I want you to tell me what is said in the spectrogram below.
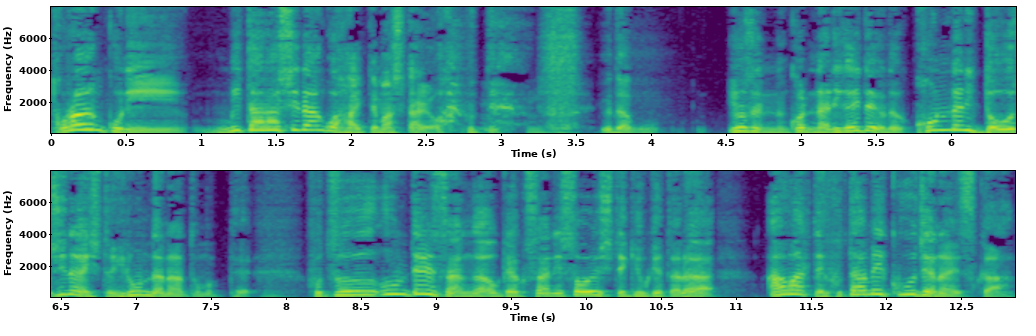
トランクに、みたらし団子入ってましたよ、言って。言うたら要するに、これ何が言いたいかというと、こんなに動じない人いるんだなと思って。普通、運転手さんがお客さんにそういう指摘受けたら、慌てふためくじゃないですか。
